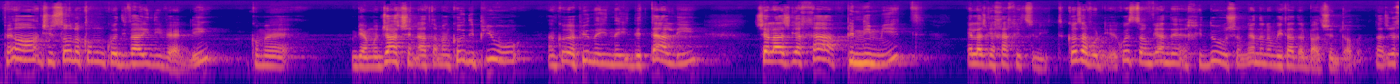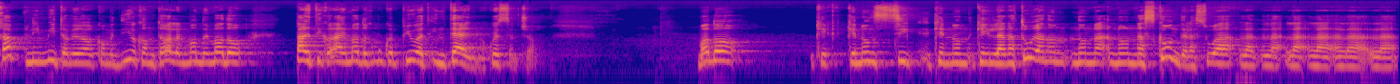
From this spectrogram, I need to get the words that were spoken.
però ci sono comunque di vari livelli, come abbiamo già accennato, ma ancora di più, ancora più nei, nei dettagli, c'è la Shgacha Pnimit e la Shgacha Chitzunit. Cosa vuol dire? Questo è un grande chidush, una grande novità del Baal Shem. La Shgacha Pnimit, ovvero come Dio controlla il mondo in modo particolare, in modo comunque più interno, questo è ciò. In modo che, che, si, che, non, che, la natura non, non, non nasconde la sua, la, la, la, la,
